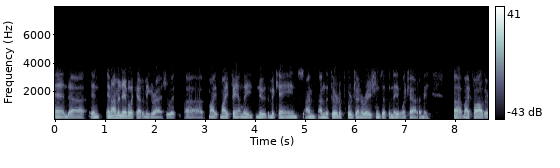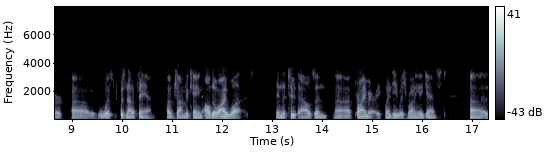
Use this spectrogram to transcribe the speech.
And uh, and and I'm a Naval Academy graduate. Uh, my my family knew the McCains. I'm I'm the third of four generations at the Naval Academy. my father was was not a fan of John McCain, although I was in the 2000 uh, primary when he was running against uh,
